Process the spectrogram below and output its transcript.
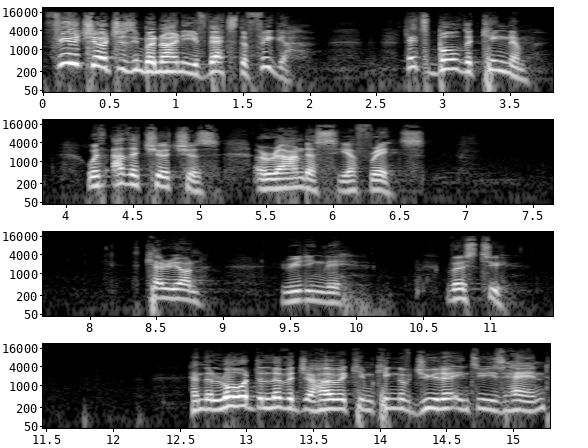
few churches in Benoni if that's the figure. Let's build the kingdom with other churches around us here, friends. Let's carry on reading there. Verse 2. And the Lord delivered Jehoiakim, king of Judah, into his hand.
